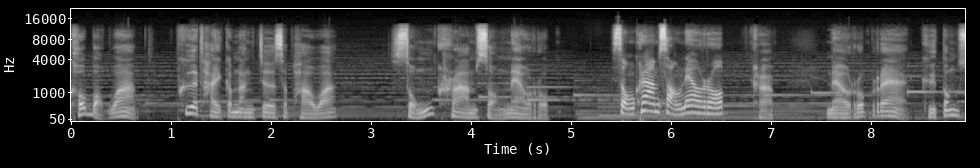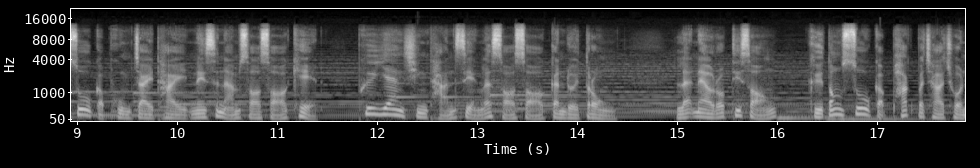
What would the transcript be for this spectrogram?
เขาบอกว่าเพื่อไทยกำลังเจอสภาวะ สงครามสองแนวรบ สงครามสองแนวรบครับ แนวรบแรกคือต้องสู้กับภูมิใจไทยในสนามสสเขตเพื่อแย่งชิงฐานเสียงและสสกันโดยตรง และแนวรบที่สองคือต้องสู้กับพรรคประชาชน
